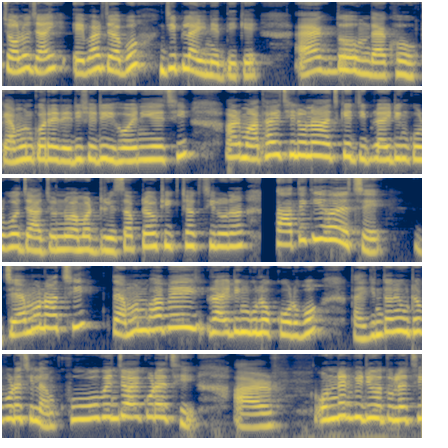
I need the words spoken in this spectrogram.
চলো যাই, এবার যাব জিপ লাইনের দিকে। একদম দেখো, কেমন করে রেডি সেডি হয়ে নিয়েছি। আর মাথায় ছিল না আজকে জিপ রাইডিং করব, যার জন্য আমার ড্রেস আপটাও ঠিকঠাক ছিল না। তাতে কি হয়েছে? যেমন আছি তেমনভাবেই রাইডিংগুলো করব। তাই কিন্তু আমি উঠে পড়েছিলাম, খুব এনজয় করেছি। আর অন্যের ভিডিও তুলেছি,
